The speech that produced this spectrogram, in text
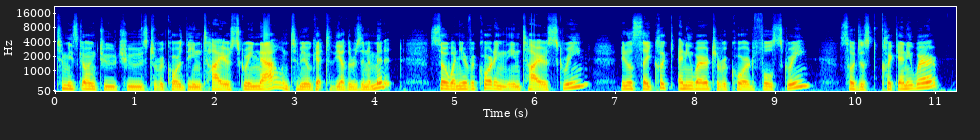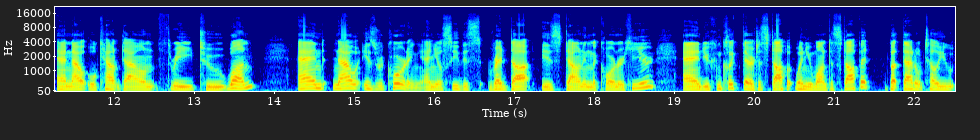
Timmy's going to choose to record the entire screen now, and Timmy will get to the others in a minute. So when you're recording the entire screen, it'll say click anywhere to record full screen. So just click anywhere, and now it will count down three, two, one. And now it is recording, and you'll see this red dot is down in the corner here, and you can click there to stop it when you want to stop it, but that'll tell you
